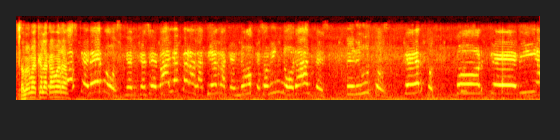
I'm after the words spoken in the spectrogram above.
Saludeme aquí a la cámara. Todos queremos que, que se vayan para la tierra, que no, que son ignorantes, brutos, tercos, porquerías.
